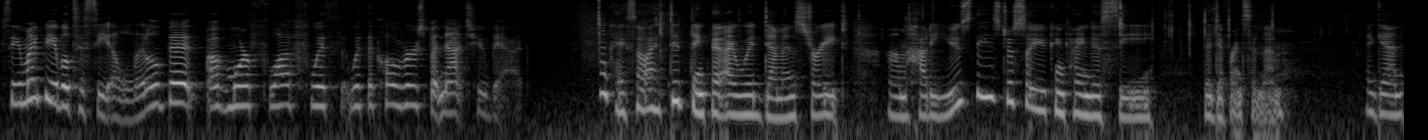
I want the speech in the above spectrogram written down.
So you might be able to see a little bit of more fluff with, with the clovers, but not too bad. Okay, so I did think that I would demonstrate um, how to use these just so you can kind of see the difference in them. Again,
